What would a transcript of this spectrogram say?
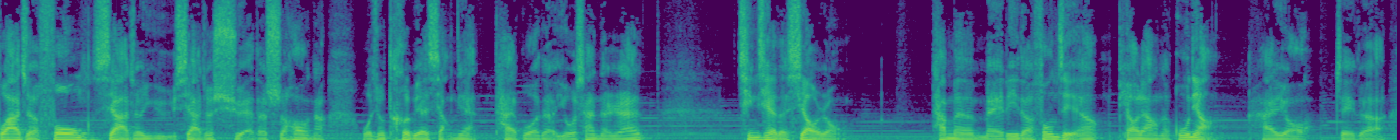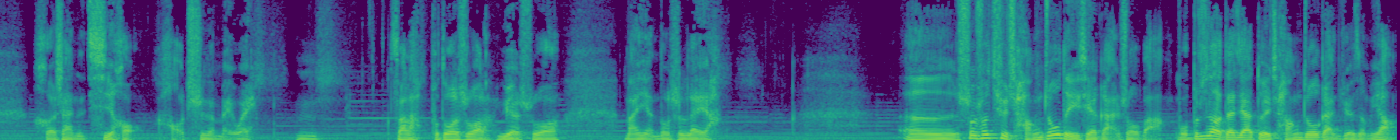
刮着风，下着雨，下着雪的时候呢，我就特别想念泰国的友善的人，亲切的笑容，他们美丽的风景，漂亮的姑娘，还有这个和善的气候，好吃的美味。嗯，算了，不多说了，越说满眼都是泪啊。嗯，说说去常州的一些感受吧。我不知道大家对常州感觉怎么样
